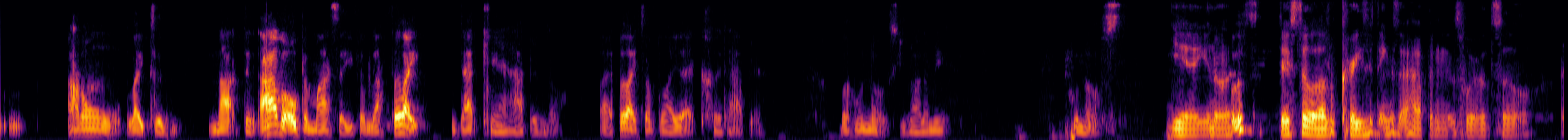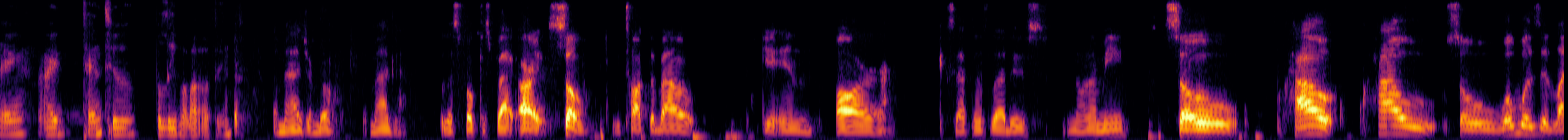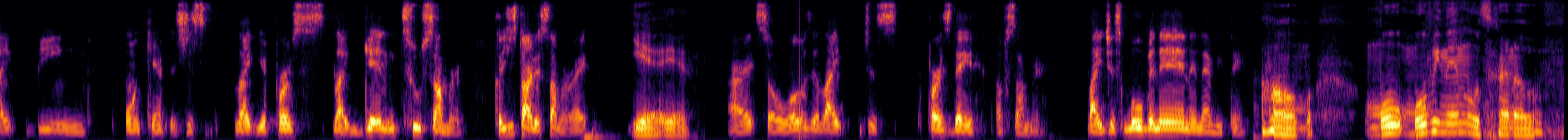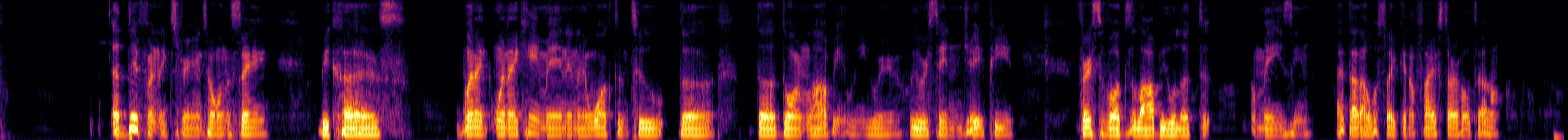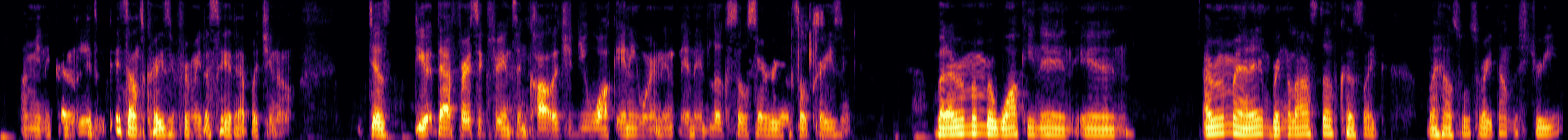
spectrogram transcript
I don't like to not think. I have an open mindset. You feel me? I feel like that can happen though. I feel like something like that could happen, but who knows? You know what I mean? Who knows? Yeah, you know, there's still a lot of crazy things that happen in this world. So I I tend to believe a lot of things. Imagine, bro. Imagine. But let's focus back. All right. So we talked about getting our acceptance letters. You know what I mean? So how how so what was it like being on campus? Just like your first like getting to summer because you started summer, right? Yeah, yeah. All right. So what was it like just first day of summer? Like just moving in and everything. Um, mo- moving in was kind of a different experience. I want to say because when I when I came in and I walked into the the dorm lobby when we were we were staying in JP. First of all, the lobby looked amazing. I thought I was like in a five star hotel. I mean, it, kind of, it, it sounds crazy for me to say that, but you know, just the, that first experience in college, you walk anywhere and, and it looks so surreal and so crazy. But I remember walking in, and I remember I didn't bring a lot of stuff because like my house was right down the street.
